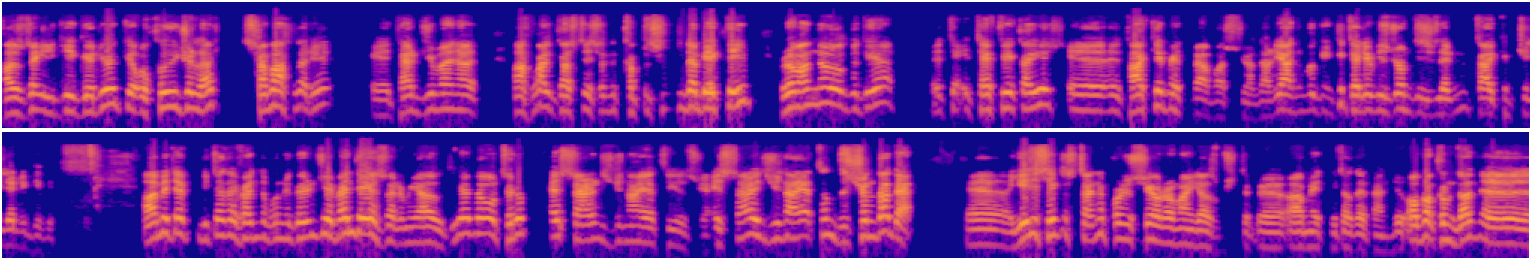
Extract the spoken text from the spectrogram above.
fazla ilgi görüyor ki okuyucular sabahları e, tercümana Ahval Gazetesi'nin kapısında bekleyip roman ne oldu diye e, te, tefrikayı e, takip etmeye başlıyorlar. Yani bugünkü televizyon dizilerinin takipçileri gibi. Ahmet Mithat Efendi bunu görünce ben de yazarım ya diyor ve oturup Esrarlı Cinayet'i yazıyor. Esrarlı Cinayet'in dışında da e, 7-8 tane polisiye roman yazmıştır e, Ahmet Mithat Efendi. O bakımdan e,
